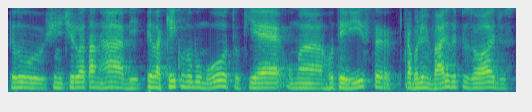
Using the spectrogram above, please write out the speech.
Pelo Shinichiro Watanabe, pela Keiko Nobumoto, que é uma roteirista que trabalhou em vários episódios,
